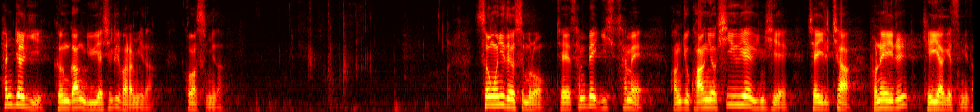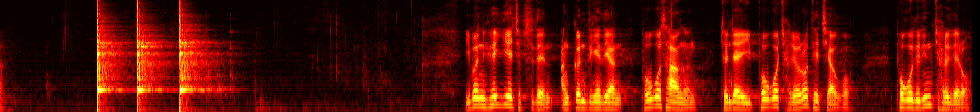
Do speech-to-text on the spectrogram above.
환절기 건강 유의하시길 바랍니다. 고맙습니다. 성원이 되었으므로 제323회 광주광역시의회 임시회 제1차 본회의를 개의하겠습니다. 이번 회기에 접수된 안건 등에 대한 보고 사항은 전자의 보고 자료로 대체하고 보고 드린 자료대로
